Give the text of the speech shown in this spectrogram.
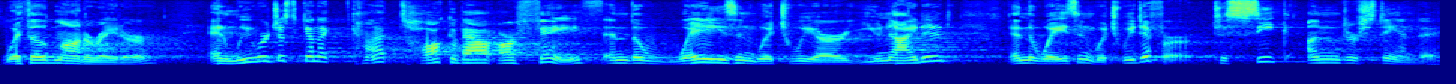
with a moderator, and we were just going to kind of talk about our faith and the ways in which we are united and the ways in which we differ, to seek understanding.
